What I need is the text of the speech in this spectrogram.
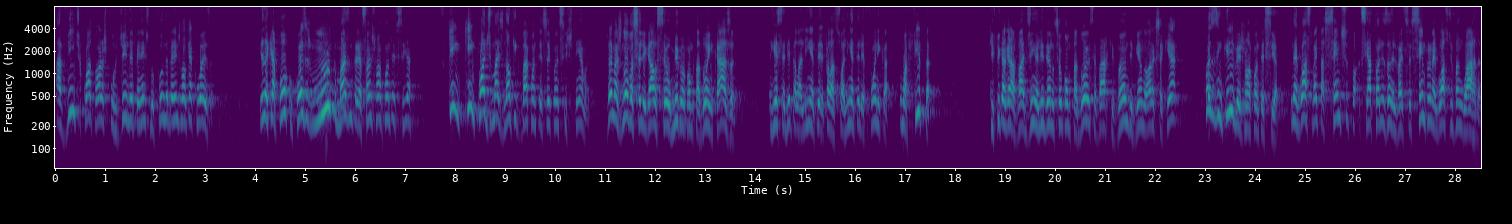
a 24 horas por dia, independente do fundo, independente de qualquer coisa. E daqui a pouco, coisas muito mais interessantes vão acontecer. Quem, quem pode imaginar o que vai acontecer com esse sistema? Já imaginou você ligar o seu microcomputador em casa receber pela, linha, pela sua linha telefônica uma fita que fica gravadinha ali dentro do seu computador, e você vai arquivando e vendo a hora que você quer. Coisas incríveis vão acontecer. O negócio vai estar sempre se atualizando, ele vai ser sempre um negócio de vanguarda.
